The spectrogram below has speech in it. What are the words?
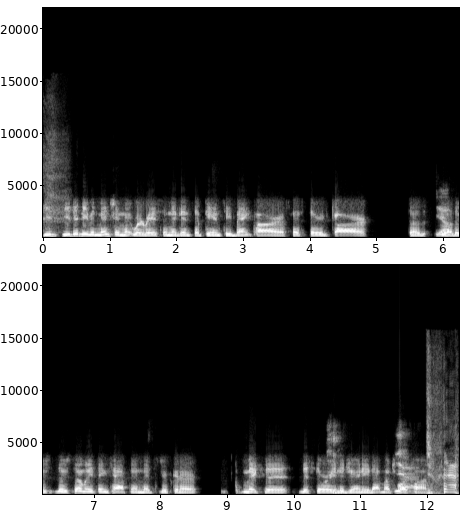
you, you didn't even mention that we're racing against a PNC bank car, a fifth third car. So yep. you know, there's there's so many things happening that's just gonna make the the story and the journey that much yeah. more fun.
